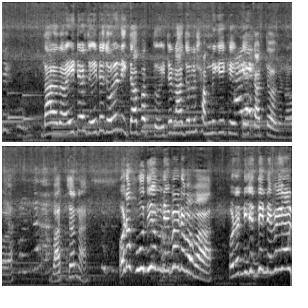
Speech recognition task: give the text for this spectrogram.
সে কোন দাঁড়া দাঁড়া, এইটা এইটা জ্বলে নি তারপর তো। এটা না জ্বলে সামনে গিয়ে কেক কেক কাটতে পারবে না ওরা। বাচ্চা না। ওটা ফু দিয়ে নেবে না বাবা। ওটা নিজের দিয়ে নেবে গেলে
